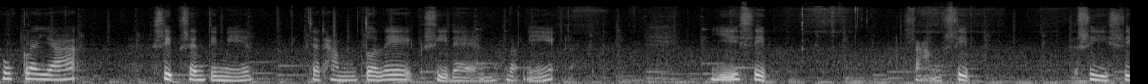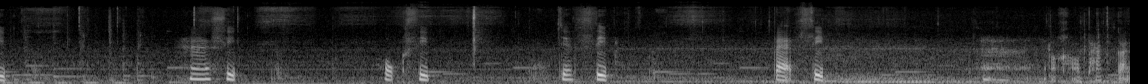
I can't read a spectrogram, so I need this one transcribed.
ทุกระยะ 10เซนติเมตรจะทำตัวเลขสีแดงแบบนี้ยี่สิบ สี่สิบห้าสิบหกสิบเจ็ดสิบแปดสิบอ่าเดี๋ยวขอพักก่อน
